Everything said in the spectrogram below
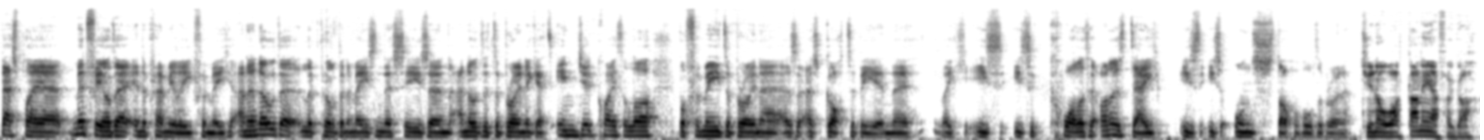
best player, midfielder in the Premier League for me. And I know that Liverpool have been amazing this season. I know that De Bruyne gets injured quite a lot, but for me, De Bruyne has, has got to be in there. Like he's he's a quality on his day. He's he's unstoppable, De Bruyne. Do you know what, Danny? I forgot.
